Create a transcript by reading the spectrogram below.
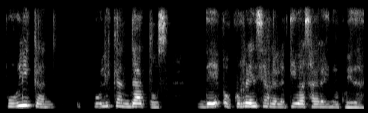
publican, publican datos de ocurrencias relativas a la inocuidad.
